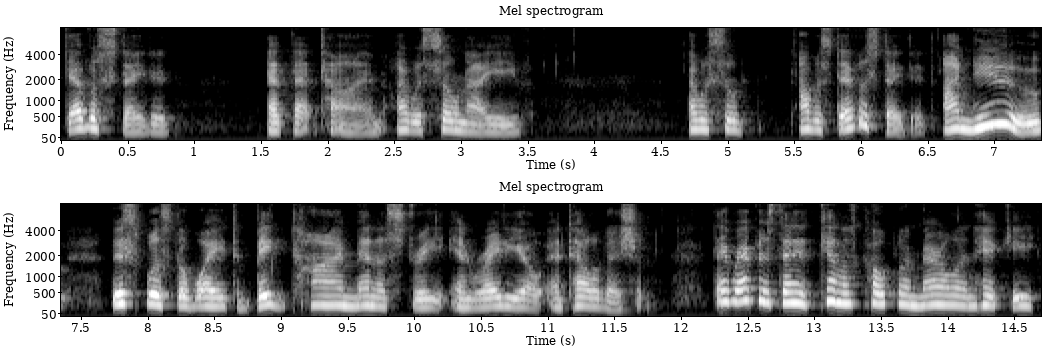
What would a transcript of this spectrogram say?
devastated at that time. I was so naive. I was so I was devastated. I knew this was the way to big time ministry in radio and television. They represented Kenneth Copeland, Marilyn Hickey,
